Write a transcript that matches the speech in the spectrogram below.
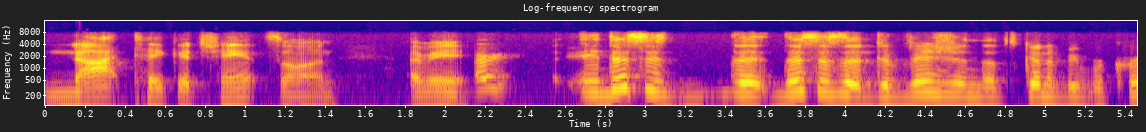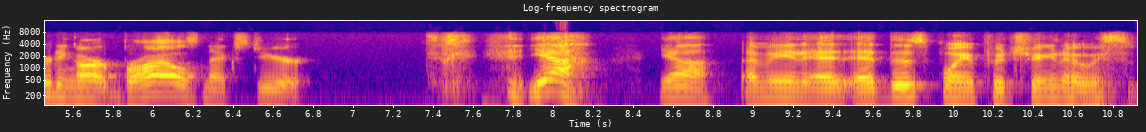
not take a chance on? I mean, I- eh, This is the, this is a division that's going to be recruiting Art Briles next year. Yeah, yeah. I mean, at, at this point, Petrino is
